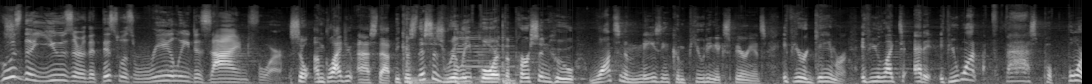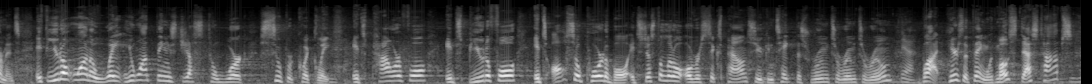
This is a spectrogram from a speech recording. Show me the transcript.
Who's the user that this was really designed for? So I'm glad you asked that because this is really for the person who wants an amazing computing experience. If you're a gamer, if you like to edit, if you want fast performance, if you don't want to wait, you want things just to work super quickly. It's powerful, it's beautiful, it's also portable. It's just a little over six pounds, so you can take this room to room to room. Yeah. But here's the thing with most desktops, mm-hmm.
